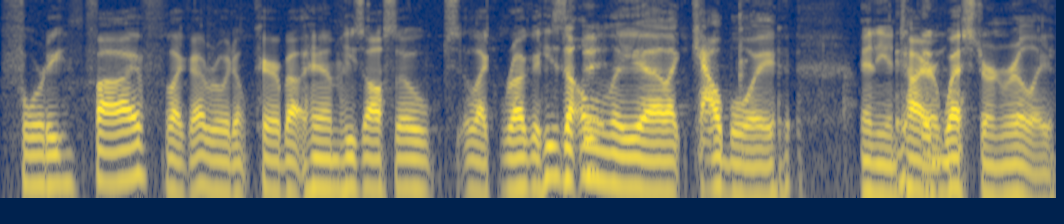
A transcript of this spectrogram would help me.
45 like i really don't care about him. He's also like rugged. He's the only uh, like cowboy in the entire western really.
